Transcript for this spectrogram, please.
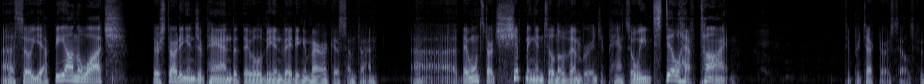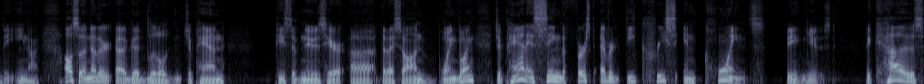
Uh, so yeah, be on the watch. They're starting in Japan, but they will be invading America sometime. Uh, they won't start shipping until November in Japan, so we still have time to protect ourselves from the Enon. Also, another uh, good little Japan piece of news here uh, that I saw on Boing Boing. Japan is seeing the first ever decrease in coins being used because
